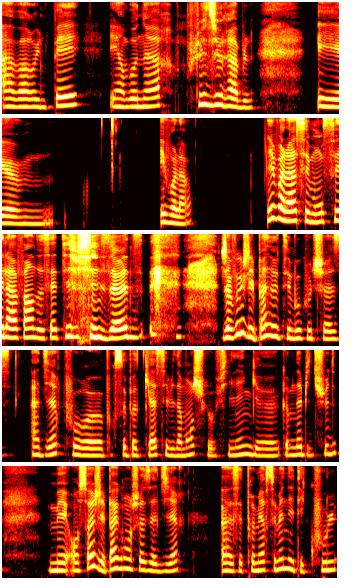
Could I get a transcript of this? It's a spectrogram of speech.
avoir une paix et un bonheur plus durable. Et, euh, et voilà. Et voilà, c'est bon, c'est la fin de cet épisode. J'avoue que j'ai pas noté beaucoup de choses à dire pour, euh, pour ce podcast. Évidemment, je suis au feeling euh, comme d'habitude. Mais en soi, j'ai pas grand chose à dire. cette première semaine était cool.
